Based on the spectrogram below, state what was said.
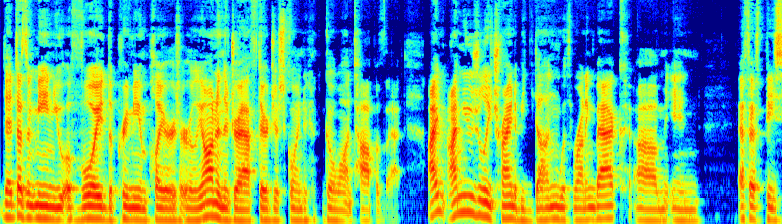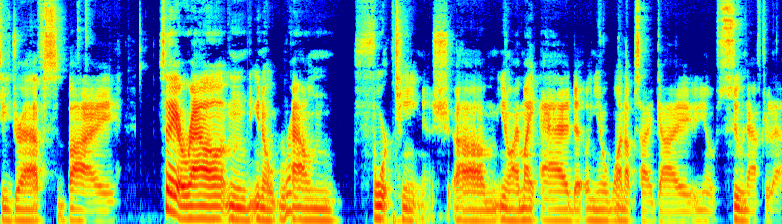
that doesn't mean you avoid the premium players early on in the draft. They're just going to go on top of that. I, am usually trying to be done with running back um, in FFPC drafts by say around you know round 14 ish. Um, you know, I might add you know one upside guy you know soon after that.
